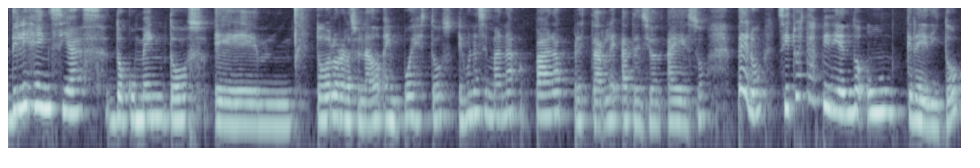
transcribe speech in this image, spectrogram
diligencias, documentos, em, todo lo relacionado a impuestos. Es una semana para prestarle atención a eso. Pero si tú estás pidiendo un crédito,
